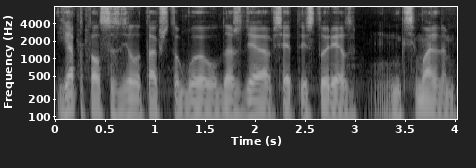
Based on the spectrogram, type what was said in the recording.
Я пытался сделать так, чтобы у «Дождя» вся эта история максимально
